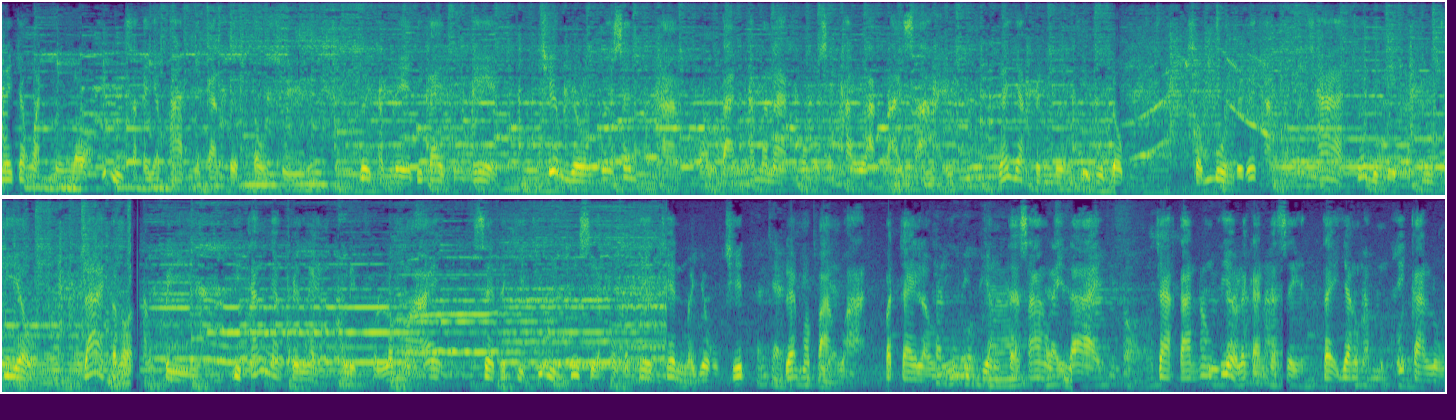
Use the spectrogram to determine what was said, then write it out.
ในจังหวัดเมืองรองที่มีศักยภาพในการเติบโตสูง ด้วยทำเลที่ใกล้กรุงเทพเชื่อมโยงด้วยเส้นทางของการคมนาคมสำคัญหลากหลายสาย และยังเป็นเมืองที่อุดมสมบูรณ์ไปด้วยทางธรรมชาติช่วยดึงดูดนักท่องเที่ยว ได้ตลอดทั้งปี อี เศรษฐกิจที่มีชื่อเสียงของประเทศ เช่นมะยงชิดและมะปรางหวาน ปัจจัยเหล่านี้ไม่เพียงแต่สร้างรายได้ จากการท่องเที่ยวและการเกษตร แต่ยังทำให้การลง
